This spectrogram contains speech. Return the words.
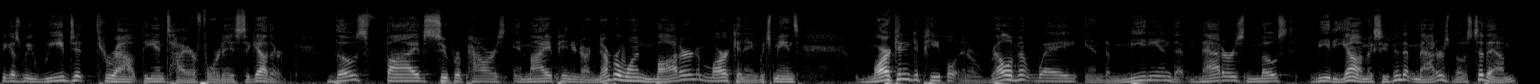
because we weaved it throughout the entire four days together. Those five superpowers, in my opinion, are number one, modern marketing, which means marketing to people in a relevant way in the medium that matters most, medium, excuse me, that matters most to them,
